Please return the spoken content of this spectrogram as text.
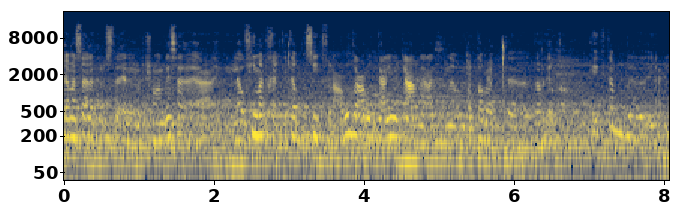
كما الأست- الباشمهندسة آه، لو في مدخل كتاب بسيط في العروض العروض التعليمي بتاع عبد العزيز النووي أو طبعه آه، دار اقرا كتاب يعني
